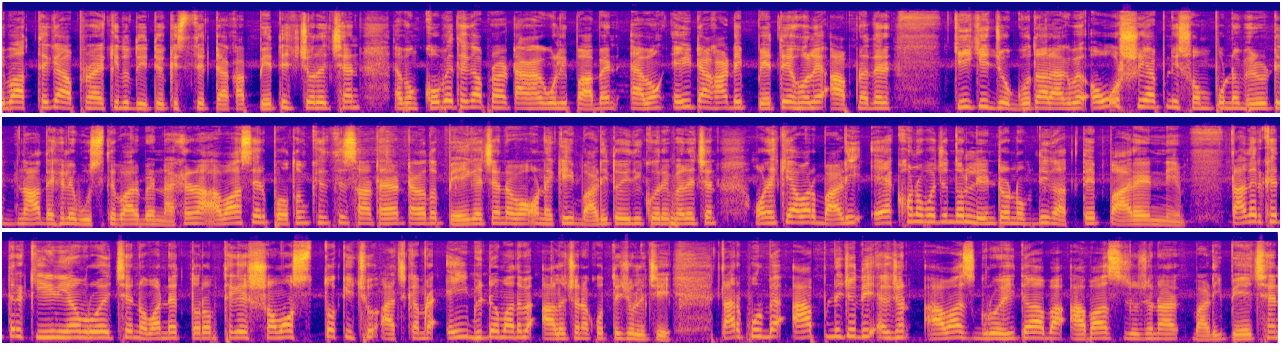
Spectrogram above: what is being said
এবার থেকে আপনারা কিন্তু দ্বিতীয় কিস্তির টাকা পেতে চলেছেন এবং কবে থেকে আপনারা টাকাগুলি পাবেন এবং এই টাকাটি পেতে হলে আপনাদের কি কি যোগ্যতা লাগবে অবশ্যই আপনি সম্পূর্ণ ভিডিওটি না দেখলে বুঝতে পারবেন না। কেননা আবাসের প্রথম কিস্তি ষাট হাজার টাকা তো পেয়ে গেছেন এবং অনেকেই বাড়ি তৈরি করে ফেলেছেন, অনেকে আবার বাড়ি এখনও পর্যন্ত লিন্টন অবধি গাঁথতে পারেননি। তাদের ক্ষেত্রে কী নিয়ম রয়েছে? নবান্নের তরফ থেকে সমস্ত কিছু আজকে আমরা এই ভিডিওর মাধ্যমে আলোচনা করতে চলেছি। তার পূর্বে আপনি যদি একজন আবাস গ্রহীতা বা আবাস যোজনার বাড়ি পেয়েছেন,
